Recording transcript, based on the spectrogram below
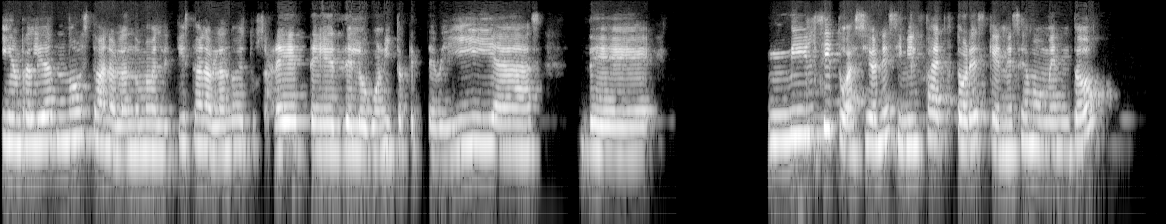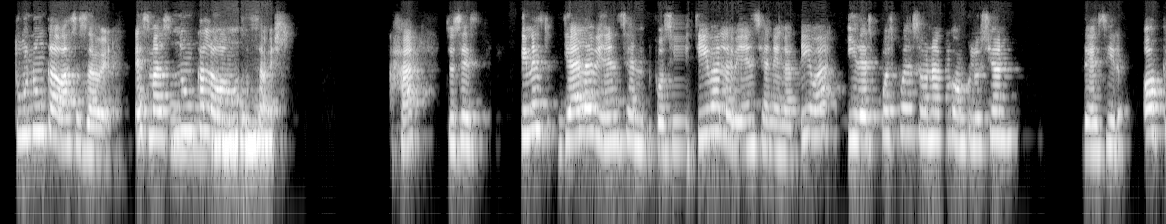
y en realidad no estaban hablando mal de ti, estaban hablando de tus aretes, de lo bonito que te veías, de mil situaciones y mil factores que en ese momento tú nunca vas a saber. Es más, nunca lo vamos a saber. Ajá. Entonces, tienes ya la evidencia positiva, la evidencia negativa, y después puedes hacer una conclusión de decir, ok,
